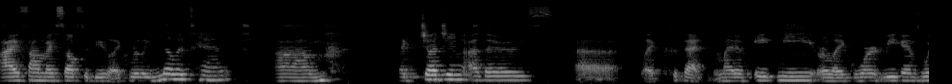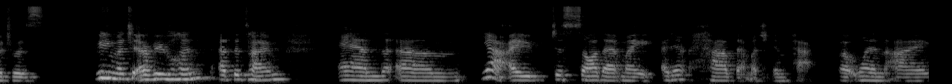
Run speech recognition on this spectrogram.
I found myself to be like really militant, um, like judging others, uh, like that might have ate me or like weren't vegans, which was pretty much everyone at the time. And um, yeah, I just saw that my I didn't have that much impact but when I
